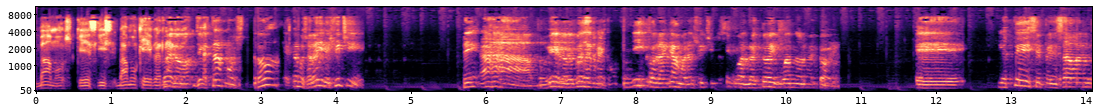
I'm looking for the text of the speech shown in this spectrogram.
vamos, que es, vamos, que es verdad. Bueno, ya estamos, ¿no? ¿Estamos al aire, Switchy? ¿Sí? Ah, muy bien, lo que pasa es que me confundí con la cámara, Switchy, no sé cuándo estoy y cuándo no estoy. Eh, y ustedes se pensaban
